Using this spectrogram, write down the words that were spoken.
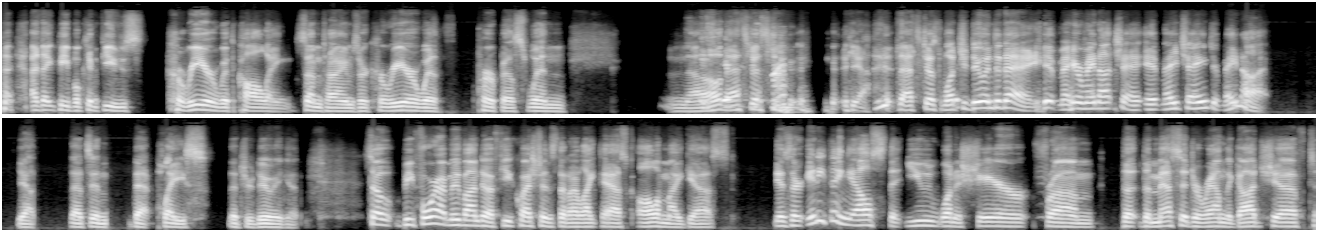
I think people confuse career with calling sometimes or career with purpose when no that's just yeah that's just what you're doing today. It may or may not change it may change it may not. Yeah that's in that place that you're doing it. So before i move on to a few questions that i like to ask all of my guests is there anything else that you want to share from the the message around the god shift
